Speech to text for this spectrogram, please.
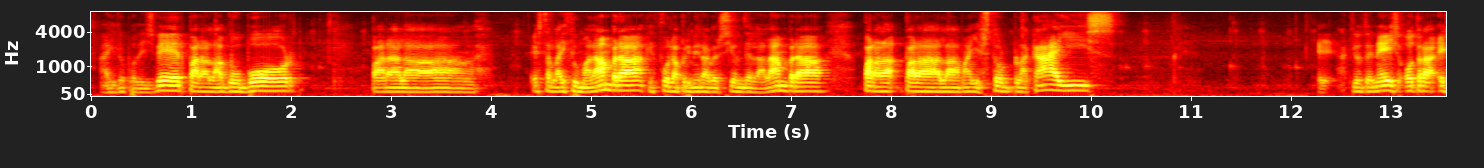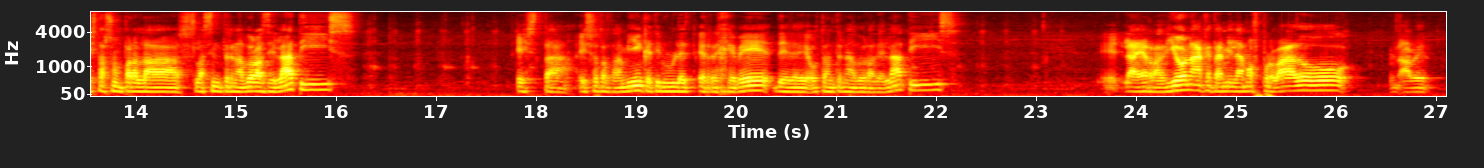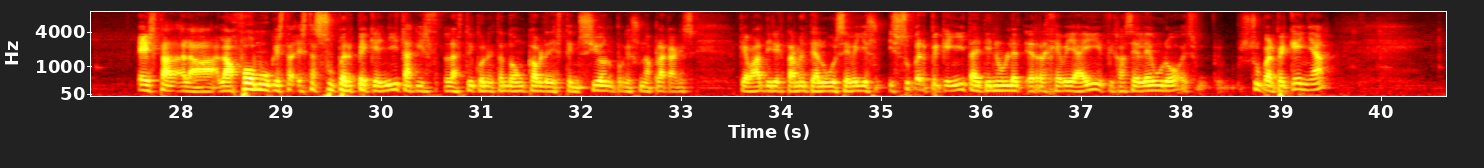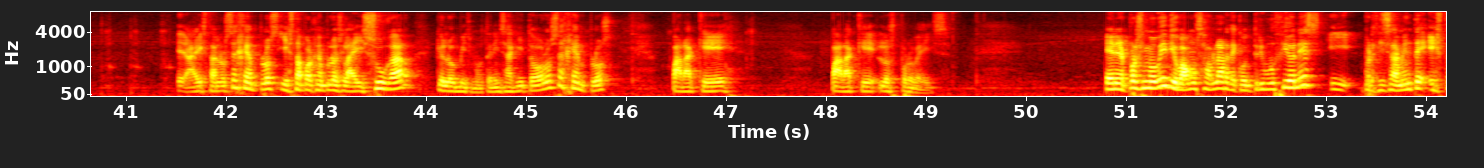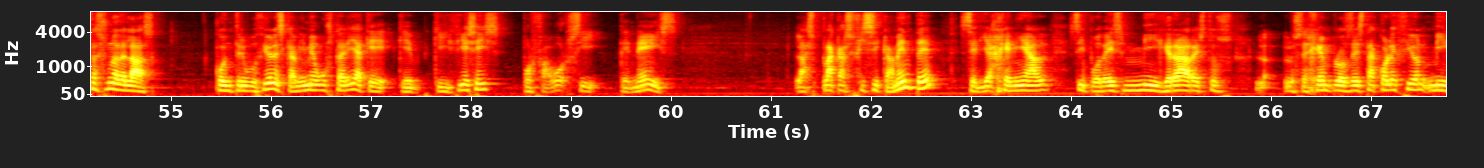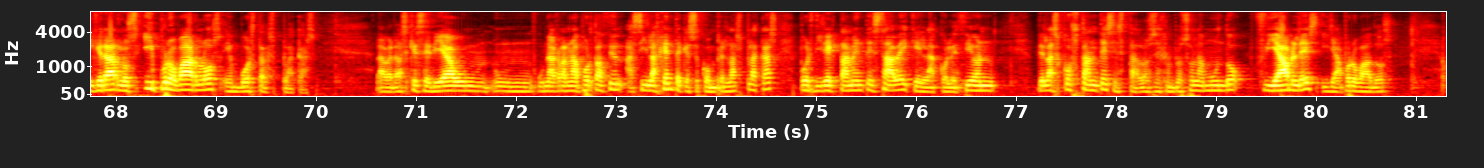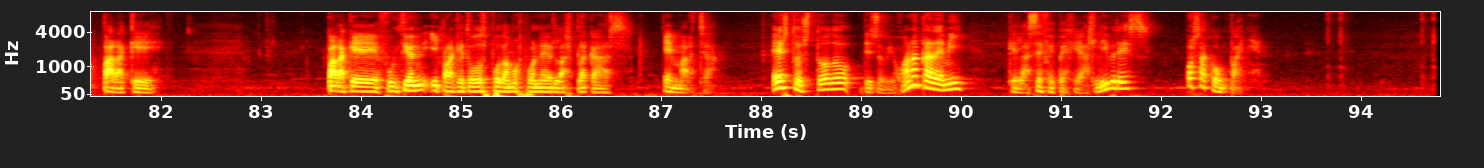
ahí lo podéis ver, para la Go Board, para la... Esta es la Izum Alhambra, que fue la primera versión de la Alhambra, para la, para la Ice, eh, aquí lo tenéis. Otra, estas son para las, entrenadoras de Latis. Esta es otra también que tiene un LED RGB de otra entrenadora de Latis. Eh, la Erradiona, que también la hemos probado. A ver. Esta, la, la FOMU, que está, esta es súper pequeñita, aquí la estoy conectando a un cable de extensión porque es una placa que, es, que va directamente al USB y es súper pequeñita y tiene un LED RGB ahí. Fíjate el euro, es súper pequeña. Eh, ahí están los ejemplos. Y esta, por ejemplo, es la iSugar, que lo mismo. Tenéis aquí todos los ejemplos para que, para que los probéis. En el próximo vídeo vamos a hablar de contribuciones y precisamente esta es una de las contribuciones que a mí me gustaría que, que, hicieseis. Por favor, si tenéis las placas físicamente, sería genial si podéis migrar estos los ejemplos de esta colección, migrarlos y probarlos en vuestras placas la verdad es que sería una gran aportación. Así la gente que se compre las placas, pues directamente sabe que en la colección de las constantes están los ejemplos Hola Mundo fiables y ya probados para que, para que funcionen y para que todos podamos poner las placas en marcha. Esto es todo desde Obi Academy. Que las FPGAs libres os acompañen.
